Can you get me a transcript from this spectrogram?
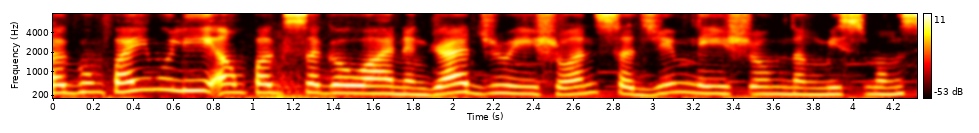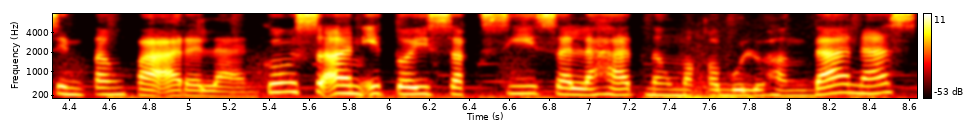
Tagumpay muli ang pagsagawa ng graduation sa gymnasium ng mismong Sintang Paaralan, kung saan ito'y saksi sa lahat ng makabuluhang danas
